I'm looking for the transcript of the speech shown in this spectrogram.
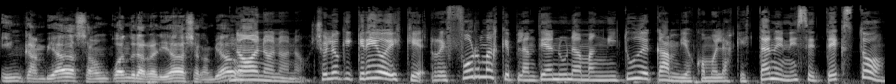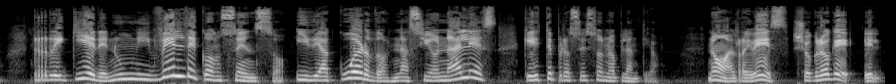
incambiadas aun cuando la realidad haya cambiado? No, no, no, no. Yo lo que creo es que reformas que plantean una magnitud de cambios como las que están en ese texto requieren un nivel de consenso y de acuerdos nacionales que este proceso no planteó. No, al revés. Yo creo que el,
